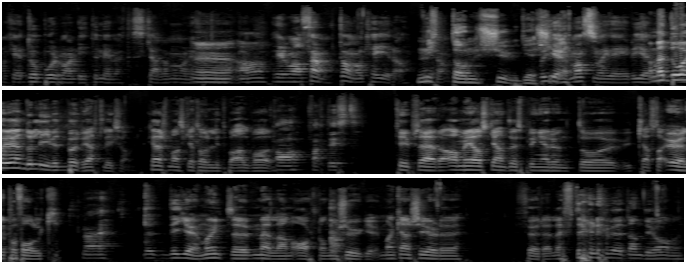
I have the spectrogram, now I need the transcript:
Okej, då borde man ha lite mer vett i skallen om man är Eh, 17. ja. Jag tänker om man var 15, okej då. liksom. 19, 20, Då gör 21. man såna grejer. Det gör ja. man. Men då är ju ändå livet börjat liksom. Kanske man ska ta det lite på allvar. Ja, faktiskt. Typ så här, ja men jag ska inte springa runt och kasta öl på folk. Nej. Det, det gör man ju inte mellan 18 och 20. Man kanske gör det före eller efter, det vet inte jag men.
